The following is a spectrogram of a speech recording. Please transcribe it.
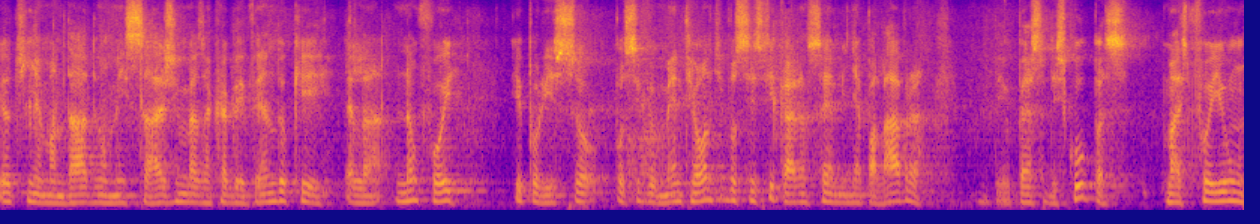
eu tinha mandado uma mensagem, mas acabei vendo que ela não foi e por isso, possivelmente, ontem vocês ficaram sem a minha palavra. Eu peço desculpas, mas foi um,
